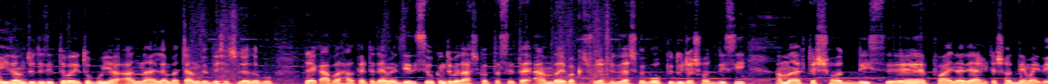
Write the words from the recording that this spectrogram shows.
এই রাউন্ড যদি জিততে পারি তো বুইয়া, আর না হলে আমরা চান্দের দেশে চলে যাব। যাই আবার হালকা একটা ড্যামেজ দিয়ে দিছি, ও কিন্তু রাশ করতেছে, তাই আমরা এবার সোজাসুজি রাশ করব। ওপি দুটো শট দিছি, আমার একটা শট দিছে ফাইনালি আর একটা শট দিয়ে মাইরে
